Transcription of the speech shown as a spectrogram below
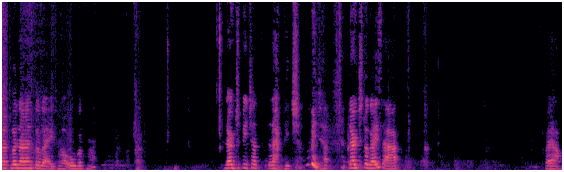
tatlo na lang to, guys. Maubos na. Large pizza. Large pizza. Pizza. Large to, guys, ah. Kaya.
